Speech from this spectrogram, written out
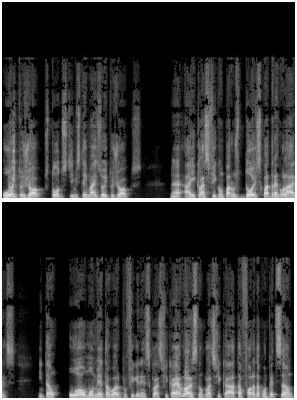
oito jogos. Todos os times têm mais oito jogos. Né? Aí classificam para os dois quadrangulares. Então, o, o momento agora para o Figueirense classificar é agora. Se não classificar, está fora da competição.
